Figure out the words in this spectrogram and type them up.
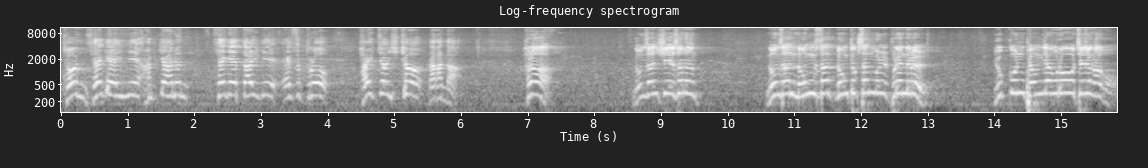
전 세계인이 함께하는 세계 딸기 엑스프로 발전시켜 나간다. 하나, 논산시에서는 논산 농산, 농특산물 브랜드를 육군 병장으로 제정하고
